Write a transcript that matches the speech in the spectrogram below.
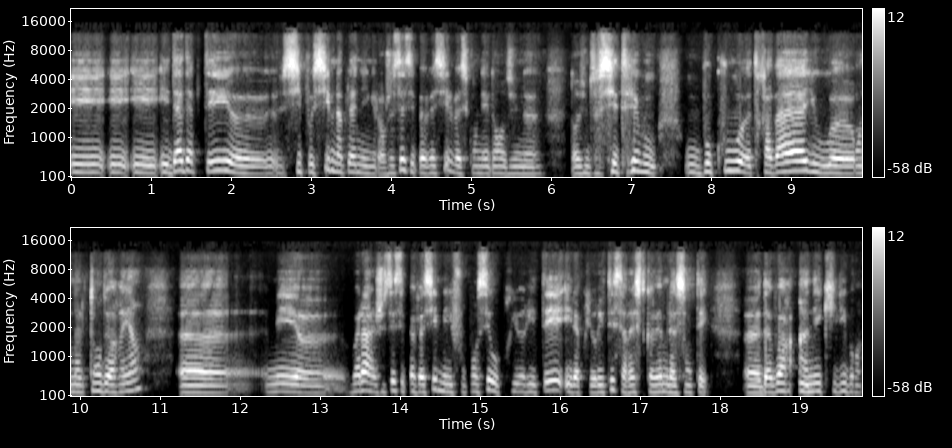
et, et, et, d'adapter, euh, si possible, un planning. Alors, je sais, c'est pas facile parce qu'on est dans une dans une société où où beaucoup euh, travaillent, où euh, on a le temps de rien. mais voilà, je sais, c'est pas facile, mais il faut penser aux priorités et la priorité, ça reste quand même la santé, d'avoir un équilibre,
